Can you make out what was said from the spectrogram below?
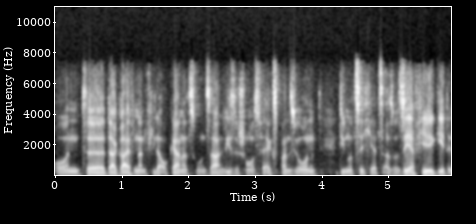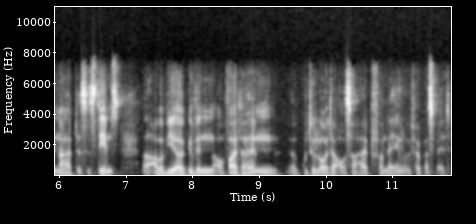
und äh, da greifen dann viele auch gerne zu und sagen, diese Chance für Expansion, die nutze ich jetzt. Also sehr viel geht innerhalb des Systems, äh, aber wir gewinnen auch weiterhin äh, gute Leute außerhalb von der Engel- und Völkerswelt.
